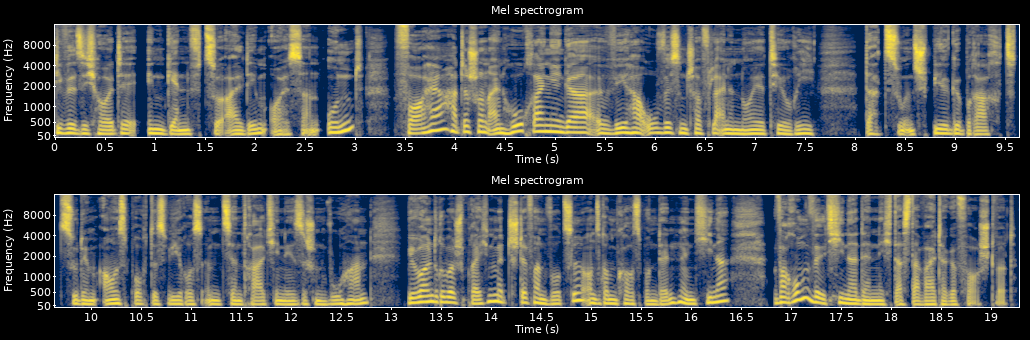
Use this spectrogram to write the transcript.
die will sich heute in Genf zu all dem äußern. Und vorher hatte schon ein hochrangiger WHO-Wissenschaftler eine neue Theorie dazu ins Spiel gebracht, zu dem Ausbruch des Virus im zentralchinesischen Wuhan. Wir wollen darüber sprechen mit Stefan Wurzel, unserem Korrespondenten in China. Warum will China denn nicht, dass da weiter geforscht wird?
